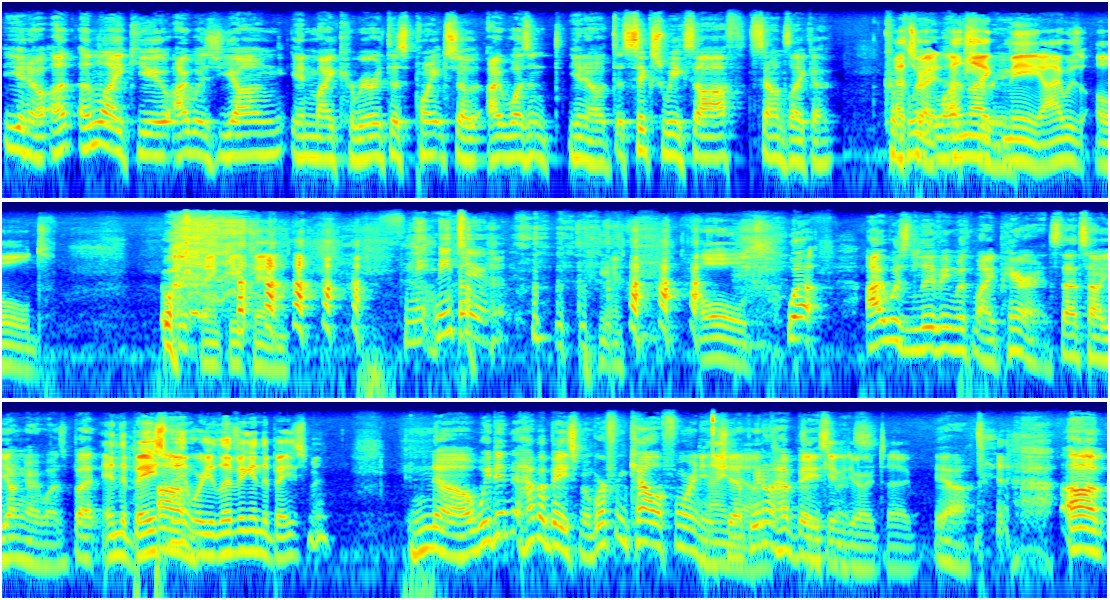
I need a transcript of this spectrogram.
you know, un- unlike you, I was young in my career at this point, so I wasn't, you know, the six weeks off sounds like a complete That's right. luxury. Unlike me, I was old. Thank you, Ken. Me, me too. old. Well, I was living with my parents. That's how young I was. But In the basement? Um, Were you living in the basement? No, we didn't have a basement. We're from California, Chip. know. We don't have basements. Give you a hard time. Yeah. um,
